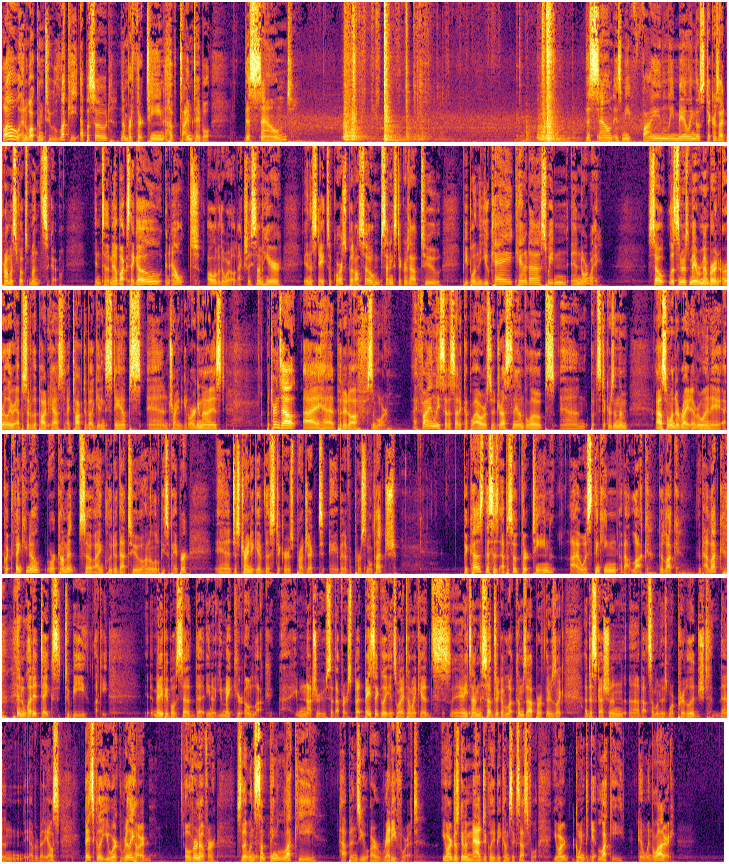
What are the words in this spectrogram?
Hello, and welcome to lucky episode number 13 of Timetable. This sound. This sound is me finally mailing those stickers I'd promised folks months ago. Into the mailbox they go and out all over the world. Actually, some here in the States, of course, but also sending stickers out to people in the UK, Canada, Sweden, and Norway. So, listeners may remember an earlier episode of the podcast, I talked about getting stamps and trying to get organized. But turns out I had put it off some more. I finally set aside a couple hours to address the envelopes and put stickers in them. I also wanted to write everyone a, a quick thank you note or comment, so I included that too on a little piece of paper and just trying to give the stickers project a bit of a personal touch. Because this is episode 13, I was thinking about luck, good luck, and bad luck, and what it takes to be lucky. Many people have said that, you know, you make your own luck. I'm not sure who said that first, but basically, it's what I tell my kids anytime the subject of luck comes up, or if there's like a discussion uh, about someone who's more privileged than everybody else. Basically, you work really hard over and over so that when something lucky happens, you are ready for it. You aren't just going to magically become successful. You aren't going to get lucky and win the lottery.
